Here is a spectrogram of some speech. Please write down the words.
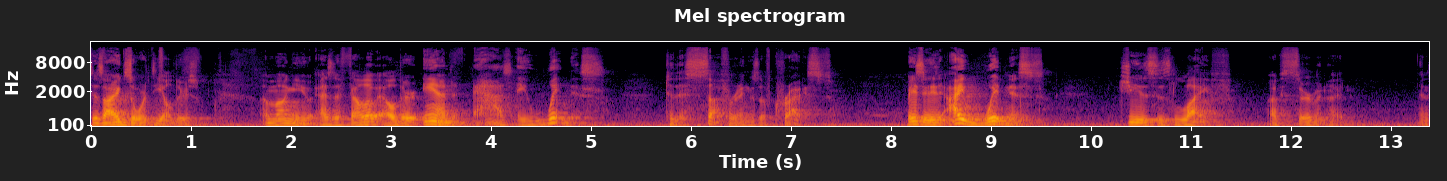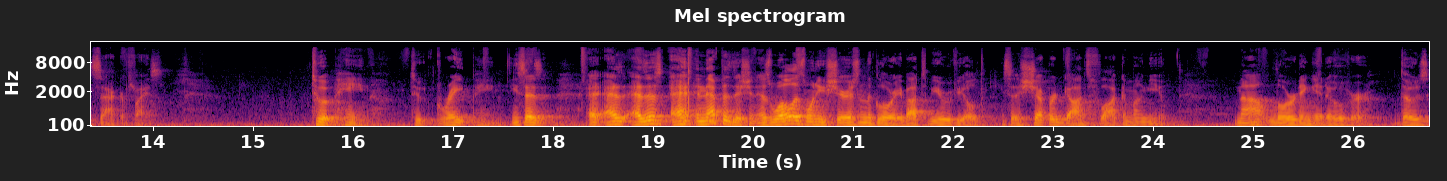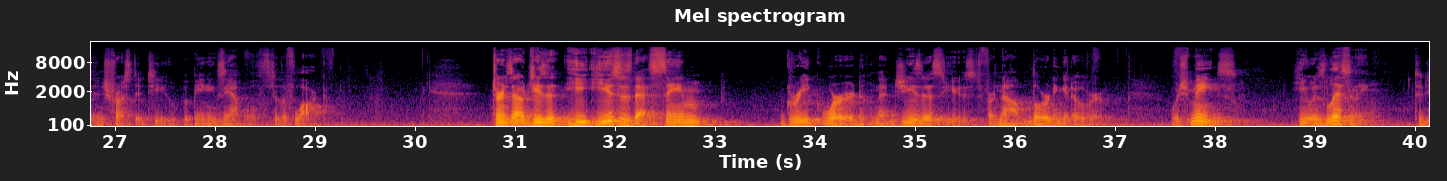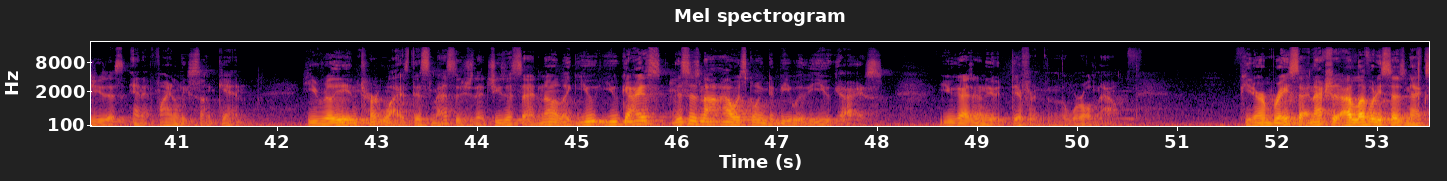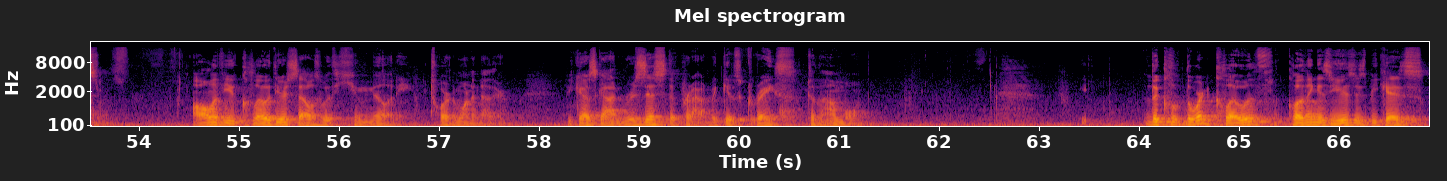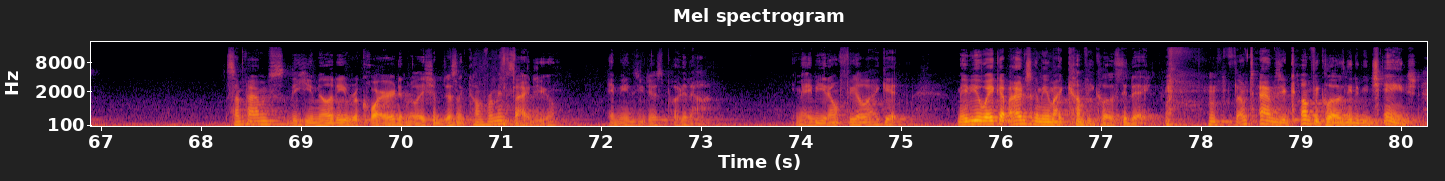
He says, I exhort the elders among you as a fellow elder and as a witness to the sufferings of Christ. Basically, I witnessed Jesus' life of servanthood and sacrifice to a pain, to great pain. He says, as, as, in that position, as well as when he shares in the glory about to be revealed, he says, Shepherd God's flock among you, not lording it over those entrusted to you, but being examples to the flock. Turns out Jesus, he, he uses that same Greek word that Jesus used for not lording it over, which means he was listening to Jesus and it finally sunk in. He really internalized this message that Jesus said, No, like you, you guys, this is not how it's going to be with you guys. You guys are going to do it different than the world now. Peter embraced that. And actually, I love what he says next. All of you clothe yourselves with humility toward one another because God resists the proud but gives grace to the humble. The, the word clothe, clothing is used is because sometimes the humility required in relationship doesn't come from inside you. It means you just put it on. Maybe you don't feel like it. Maybe you wake up, I'm just going to be in my comfy clothes today. sometimes your comfy clothes need to be changed.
